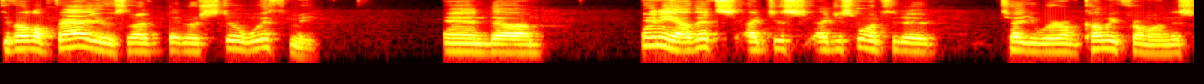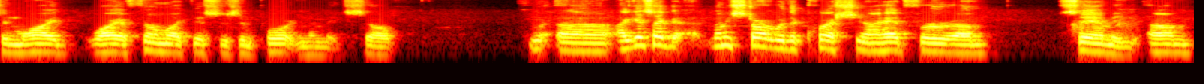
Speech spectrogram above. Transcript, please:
develop values that, I, that are still with me. And um, anyhow, that's I just I just wanted to tell you where I'm coming from on this and why why a film like this is important to me. So uh, I guess I got, let me start with a question I had for um, Samy. Um,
